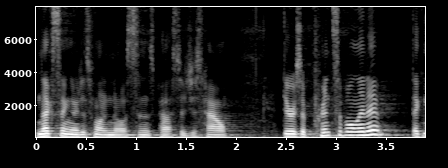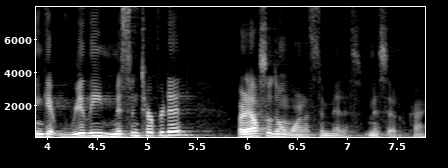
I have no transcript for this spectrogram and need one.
Next thing I just want to notice in this passage is how there's a principle in it that can get really misinterpreted, but I also don't want us to miss, miss it, okay?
